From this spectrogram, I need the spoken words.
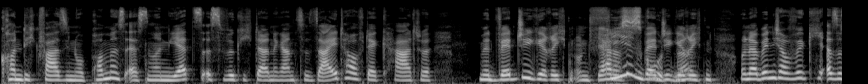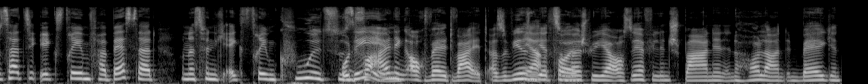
konnte ich quasi nur Pommes essen. Und jetzt ist wirklich da eine ganze Seite auf der Karte mit Veggie-Gerichten und Ja, vielen das ne? Veggie-Gerichten. Und da bin ich auch wirklich, also es hat sich extrem verbessert und das finde ich extrem cool zu Und sehen. vor allen Dingen auch weltweit. Also wir sind Ja, jetzt zum voll. Beispiel ja auch sehr viel in Spanien, in Holland, in Belgien.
